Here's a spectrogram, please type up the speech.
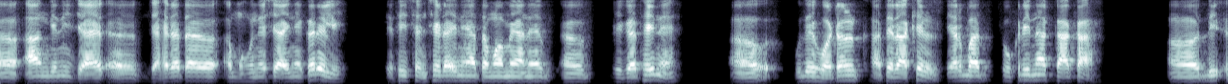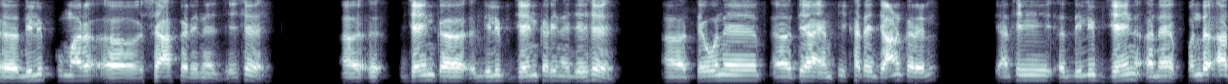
આ અંગેની જાહેરાત આ મોહનેશે આવીને કરેલી. તેથી છંછેડાઈને આ તમામે આને ભેગા થઈને ઉદય હોટલ ખાતે રાખેલ. ત્યારબાદ છોકરીના કાકા દિલીપ કુમાર શાહ કરીને જે છે જૈન દિલીપ જૈન કરીને જે છે તેઓને ત્યાં એમપી ખાતે જાણ કરેલ. ત્યાંથી દિલીપ જૈન અને પંદર, આ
